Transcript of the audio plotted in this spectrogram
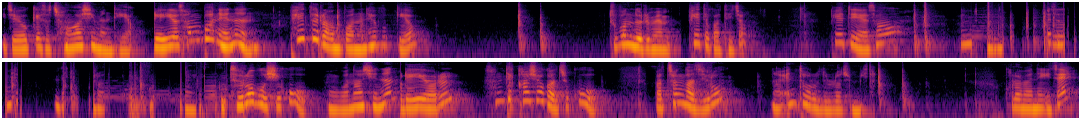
이제 여기에서 정하시면 돼요. 레이어 3번에는 패드를 한번 해볼게요. 두 번 누르면 패드가 되죠? 패드에서 들어보시고 원하시는 레이어를 선택하셔가지고 마찬가지로 엔터를 눌러줍니다. 그러면 이제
